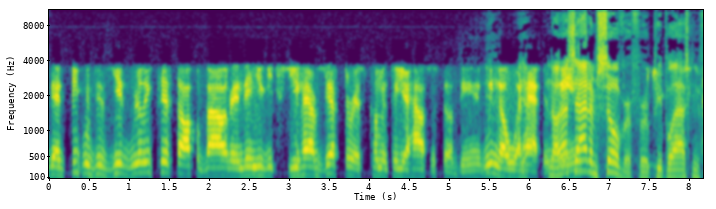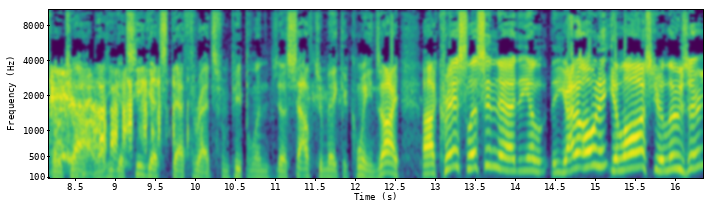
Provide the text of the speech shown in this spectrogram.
that people just get really pissed off about, and then you get, you have death threats coming to your house and stuff. Then we know what happens. No, that's Ben. Adam Silver for people asking for a job. he gets he gets death threats from people in uh, South Jamaica, Queens. All right, uh, Chris, listen, uh, you know, you got to own it. You lost. You're a loser,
